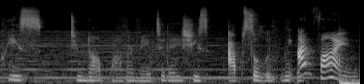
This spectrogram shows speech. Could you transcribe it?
please do not bother Maeve today. She's absolutely. I'm fine.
